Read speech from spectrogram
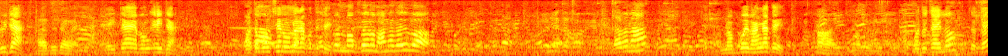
দুইটা হ্যাঁ দুটা ভাই। এইটা এবং এইটা। কত বলছেন ওনারা কত চাই নব্বই ভাঙা যাবে বা? যাবে না? নব্বই ভাঙাতে? হ্যাঁ কত চাইলো চাচা?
